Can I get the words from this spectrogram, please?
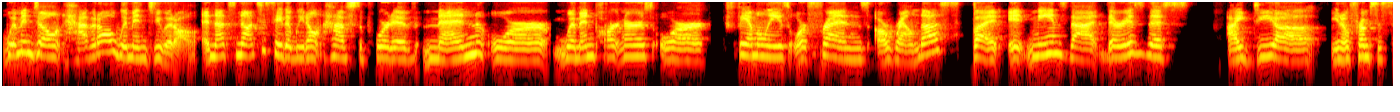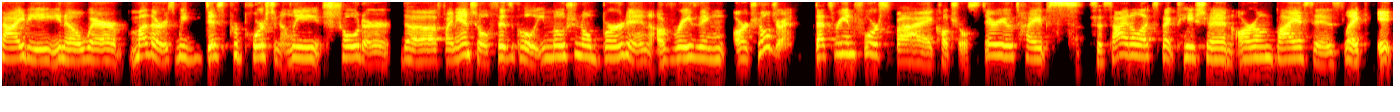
women don't have it all, women do it all. And that's not to say that we don't have supportive men or women partners or families or friends around us, but it means that there is this idea, you know, from society, you know, where mothers, we disproportionately shoulder the financial, physical, emotional burden of raising our children. That's reinforced by cultural stereotypes, societal expectation, our own biases. Like it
